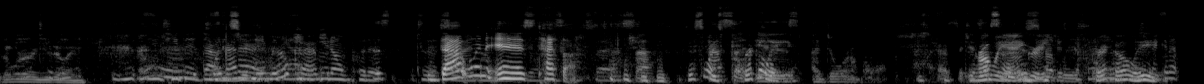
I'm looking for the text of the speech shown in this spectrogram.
What are you doing? You it down. What is your name again? You don't put it. to that side. one is tessa Tessa. This one's Tessa prickly. is adorable. Tessa is Probably so angry. Prickly. Pick it up.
